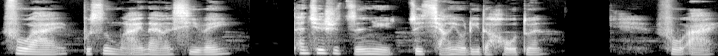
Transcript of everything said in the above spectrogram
父爱不似母爱那样细微，但却是子女最强有力的后盾；父爱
